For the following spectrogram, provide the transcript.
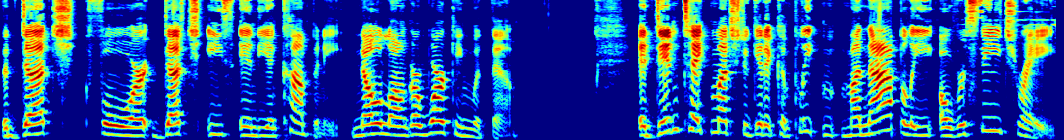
the Dutch for Dutch East Indian Company, no longer working with them. It didn't take much to get a complete monopoly over sea trade.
